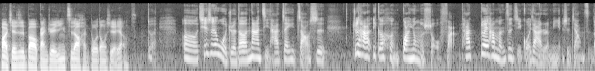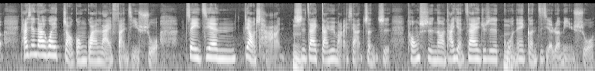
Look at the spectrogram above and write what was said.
华尔街日报》感觉已经知道很多东西的样子。对呃，其实我觉得纳吉他这一招是，就是他一个很惯用的手法，他对他们自己国家的人民也是这样子的。他现在会找公关来反击说，这一件调查是在干预马来西亚政治，同时呢，他也在就是国内跟自己的人民说，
